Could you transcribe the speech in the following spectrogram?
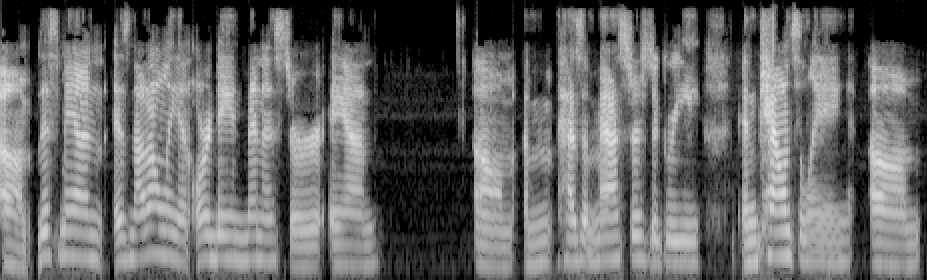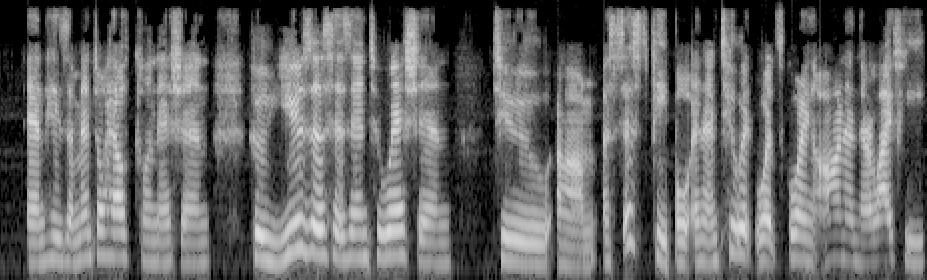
um, this man is not only an ordained minister and um, has a master's degree in counseling, um, and he's a mental health clinician who uses his intuition to um, assist people and intuit what's going on in their life. He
